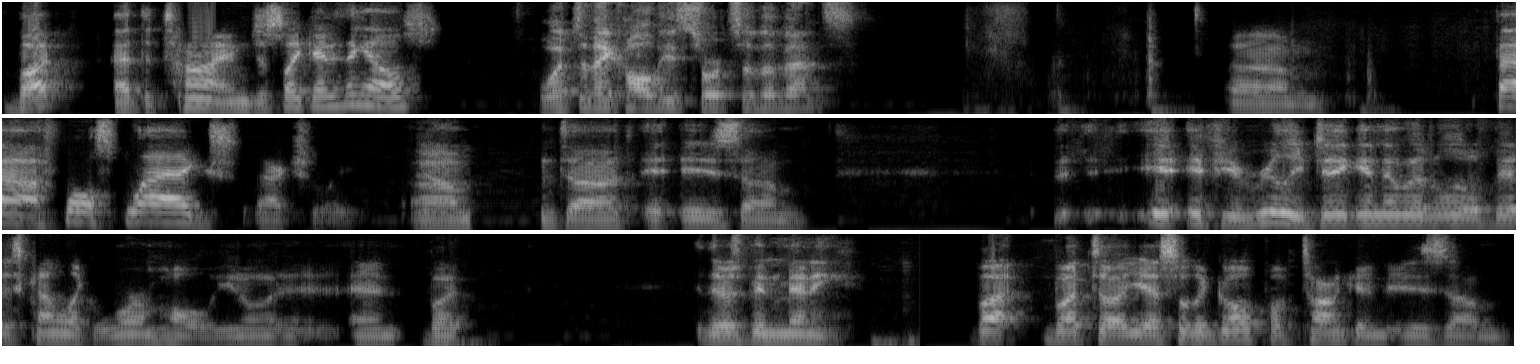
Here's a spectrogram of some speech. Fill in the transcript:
but at the time, just like anything else, What do they call these sorts of events? um, fa- false flags actually Yeah. um, and uh, it is um, if you really dig into it a little bit it's kind of like a wormhole you know and but there's been many but but uh, yeah so the gulf of tonkin is um,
